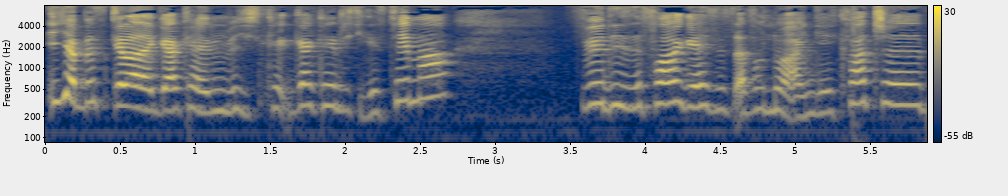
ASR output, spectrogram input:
ich habe jetzt gerade gar kein, gar kein richtiges Thema. Für diese Folge ist es einfach nur ein Gequatsche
